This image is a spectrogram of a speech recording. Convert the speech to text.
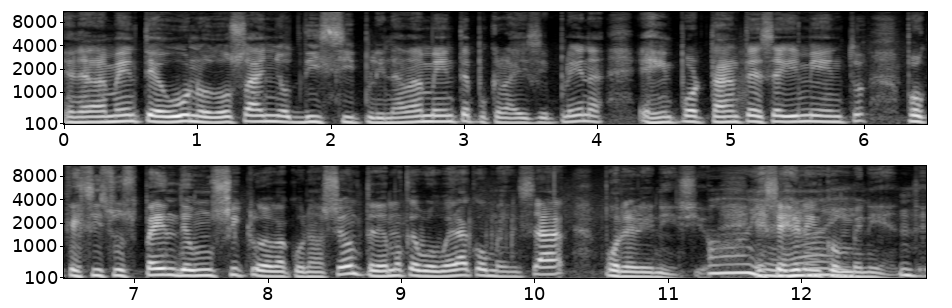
generalmente uno o dos años disciplinadamente porque la disciplina es importante de seguimiento porque si suspende un ciclo de vacunación, tenemos que volver a comenzar por el inicio. Ese es el inconveniente.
